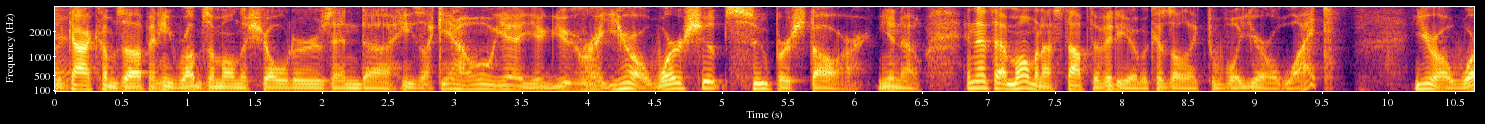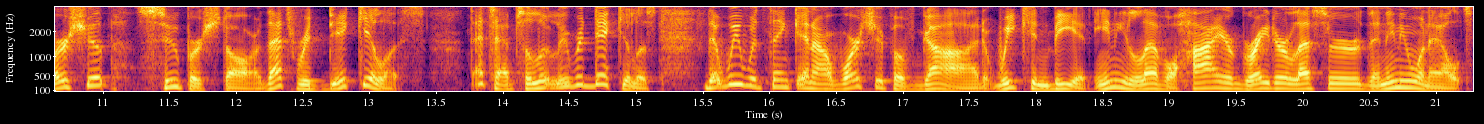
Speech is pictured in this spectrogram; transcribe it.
the guy comes up and he rubs him on the shoulders and uh, he's like, you know, oh yeah, you're, you're great. You're a worship superstar, you know. And at that moment, I stopped the video because I was like, well, you're a what? You're a worship superstar. That's ridiculous. That's absolutely ridiculous. That we would think in our worship of God, we can be at any level, higher, greater, lesser than anyone else,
